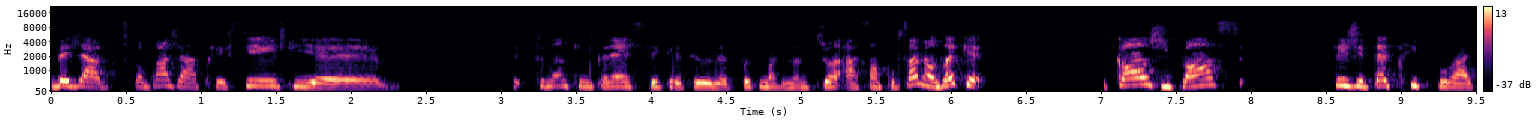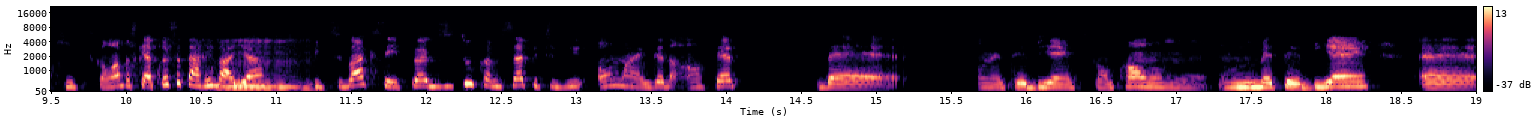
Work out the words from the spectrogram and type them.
ben, tu comprends, j'ai apprécié, puis euh, tout le monde qui me connaît sait que le foot, moi, je me donne toujours à 100% mais on dirait que quand j'y pense, j'ai peut-être pris pour acquis, tu comprends? Parce qu'après ça, tu arrives ailleurs, Hmm. puis tu vois que c'est pas du tout comme ça, puis tu te dis, oh my God, en fait, ben, on était bien, tu comprends? On, on nous mettait bien, euh,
